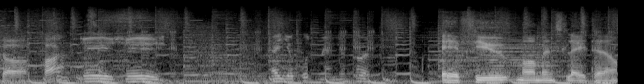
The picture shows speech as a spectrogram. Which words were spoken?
The fuck? Hey, you're good, man. You're good. A few moments later.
